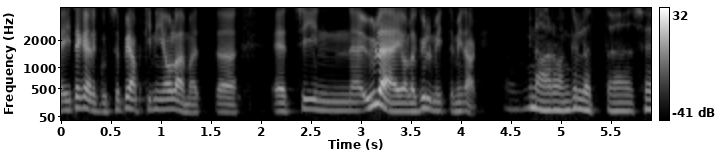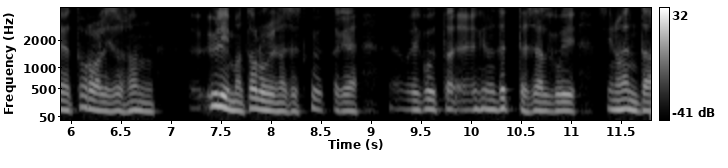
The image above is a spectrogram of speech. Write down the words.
ei, tegelikult see peabki nii olema, et, et siin üle ei ole küll mitte midagi? mina arvan küll, et see turvalisus on ülimalt oluline, sest kujutage või kujuta nüüd ette seal, kui sinu enda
